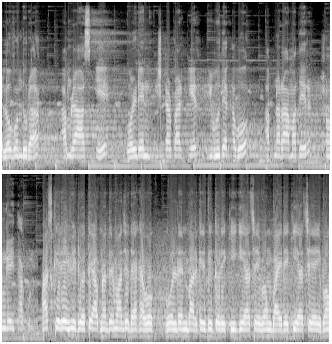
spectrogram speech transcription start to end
হ্যালো বন্ধুরা, আমরা আজকে গোল্ডেন স্টার পার্কের রিভিউ দেখাবো। আপনারা আমাদের সঙ্গেই থাকুন। আজকের এই ভিডিওতে আপনাদের মাঝে দেখাবো গোল্ডেন পার্কের ভিতরে কি কি আছে এবং বাইরে কি আছে এবং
